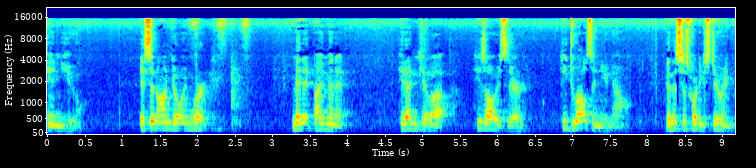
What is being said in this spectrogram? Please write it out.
in you. It's an ongoing work, minute by minute. He doesn't give up, He's always there. He dwells in you now. And this is what He's doing.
